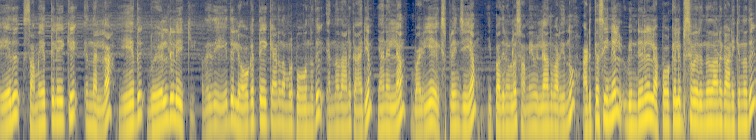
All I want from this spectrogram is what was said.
ഏത് സമയത്തിലേക്ക് എന്നല്ല ഏത് വേൾഡിലേക്ക് അതായത് ഏത് ലോകത്തേക്കാണ് നമ്മൾ പോകുന്നത് എന്നതാണ് കാര്യം. ഞാനെല്ലാം വഴിയെ എക്സ്പ്ലെയിൻ ചെയ്യാം. ഇപ്പൊ അതിനുള്ള സമയമില്ല എന്ന് പറയുന്നു. അടുത്ത സീനിൽ വിൻഡനിൽ അപ്പോക്കലിപ്സ് വരുന്നതാണ് കാണിക്കുന്നത്.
